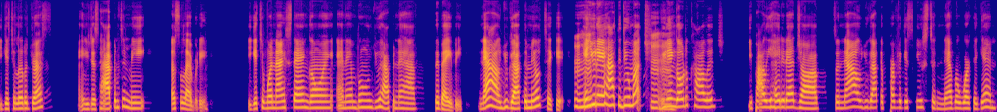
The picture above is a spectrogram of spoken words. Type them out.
you get your little dress, and you just happen to meet a celebrity. You get your one-night stand going, and then boom, you happen to have the baby. Now you got the meal ticket, and Mhm. you didn't have to do much. You didn't go to college. You probably hated that job. So now you got the perfect excuse to never work again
